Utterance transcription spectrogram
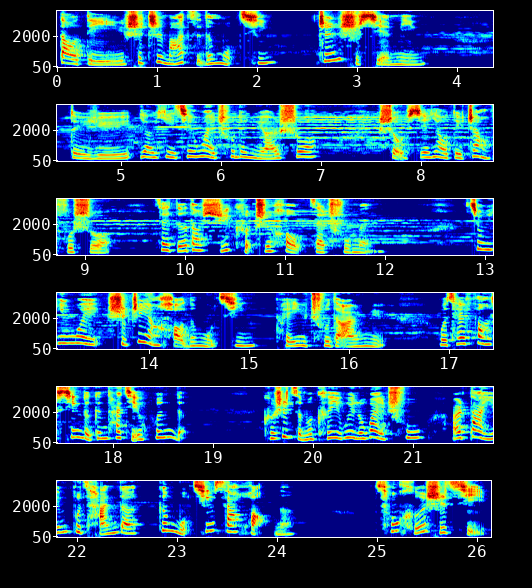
到底是智麻子的母亲真是贤明。对于要夜间外出的女儿说，首先要对丈夫说，在得到许可之后再出门。就因为是这样好的母亲培育出的儿女，我才放心的跟他结婚的。可是怎么可以为了外出而大言不惭地跟母亲撒谎呢？从何时起，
